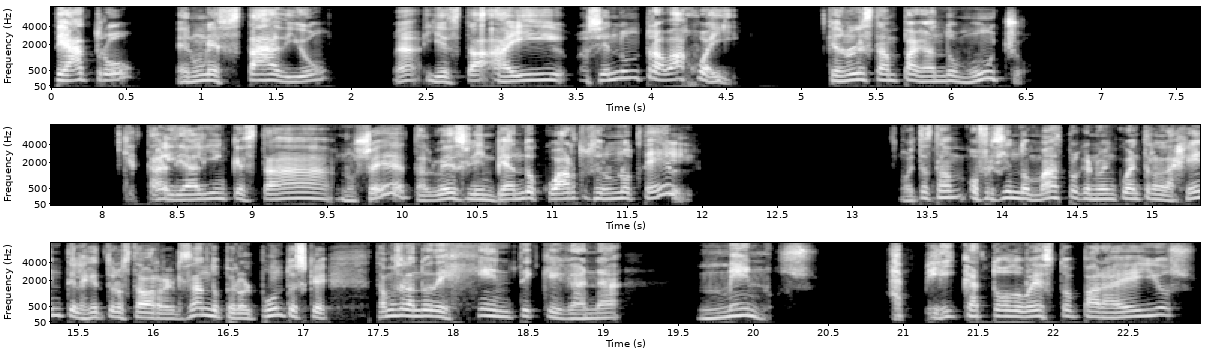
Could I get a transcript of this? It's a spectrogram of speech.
teatro, en un estadio, y está ahí haciendo un trabajo ahí, que no le están pagando mucho? ¿Qué tal de alguien que está, no sé, tal vez limpiando cuartos en un hotel? Ahorita están ofreciendo más porque no encuentran la gente, la gente lo estaba regresando, pero el punto es que estamos hablando de gente que gana menos. ¿Aplica todo esto para ellos?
